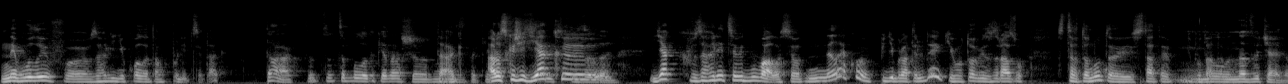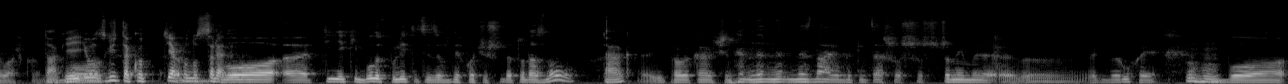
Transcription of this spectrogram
не були в, е, взагалі ніколи там в політиці, так? Так, це, це, було таке наше одне Так. з таких. А розкажіть, як, як взагалі це відбувалося? От нелегко підібрати людей, які готові зразу стартанути і стати депутатом. Ну, надзвичайно важко. так, Бо- і, от скажіть так, от як воно зсередини? Бо е, ті, які були в політиці, завжди хочуть туди знову. Так. Е, І правда кажучи, не, не, не, знаю до кінця, що, що, що ними е, якби рухає. Угу. Бо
